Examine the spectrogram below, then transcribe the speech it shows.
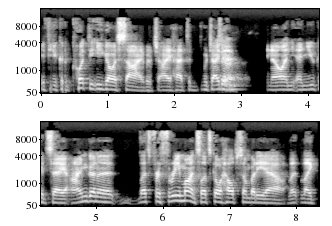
if you could put the ego aside, which I had to, which I sure. did, you know, and, and you could say, I'm going to, let's for three months, let's go help somebody out. Let, like,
